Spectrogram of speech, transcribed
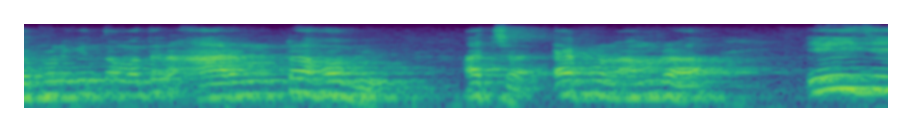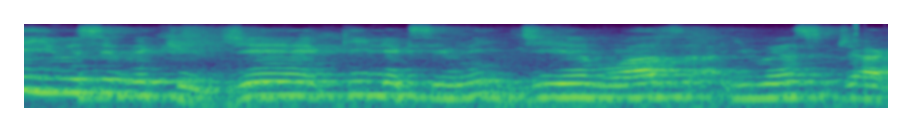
তখন কিন্তু আমাদের আর্নটা হবে আচ্ছা এখন আমরা এই যে ইউএসএ ব্যক্তি যে কি লেখছি উনি জিএ ওয়াজ ইউএস ড্রাগ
